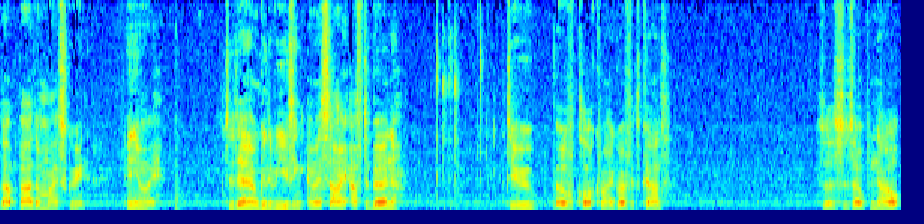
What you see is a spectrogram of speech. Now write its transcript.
that bad on my screen. Anyway, today I'm going to be using MSI Afterburner to overclock my graphics card. So let's just open that up.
